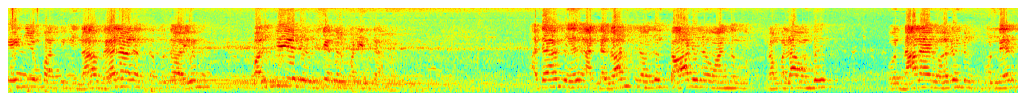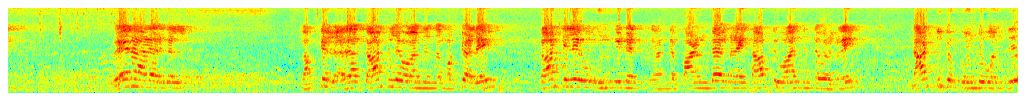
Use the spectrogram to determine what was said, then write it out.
செய்தியும் பார்த்தீங்கன்னா வேளாளர் சமுதாயம் பல்வேறு விஷயங்கள் பண்ணியிருக்காங்க. அதாவது அந்த காலத்தில் வந்து காடில் வாழ்ந்த நம்மலாம் வந்து ஒரு நாலாயிரம் வருடங்களுக்கு முன்னர் வேளாளர்கள் மக்கள் அதாவது காட்டில் வாழ்ந்திருந்த மக்களை காட்டிலே உண்கின்ற அந்த பழந்தங்களை சாப்பிட்டு வாழ்ந்திருந்தவர்களை நாட்டுக்கு கொண்டு வந்து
